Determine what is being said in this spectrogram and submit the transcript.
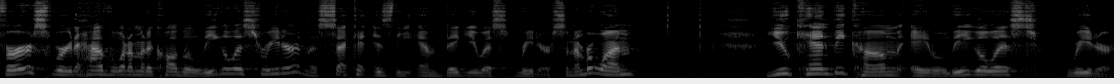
First, we're going to have what I'm going to call the legalist reader, and the second is the ambiguous reader. So, number one, you can become a legalist reader.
